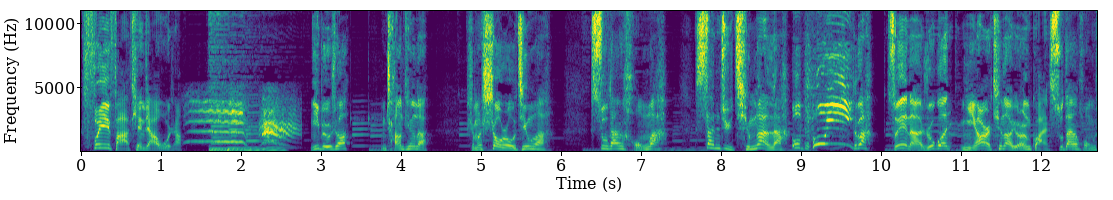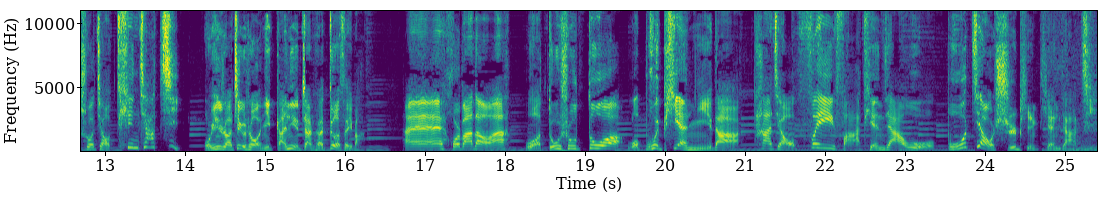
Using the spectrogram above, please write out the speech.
非法添加物上。你比如说，你常听的什么瘦肉精啊、苏丹红啊。三聚氰胺啊，我呸，对吧？所以呢，如果你要是听到有人管苏丹红说叫添加剂，我跟你说，这个时候你赶紧站出来嘚瑟一把。哎哎哎，胡说八道啊！我读书多，我不会骗你的。它叫非法添加物，不叫食品添加剂。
